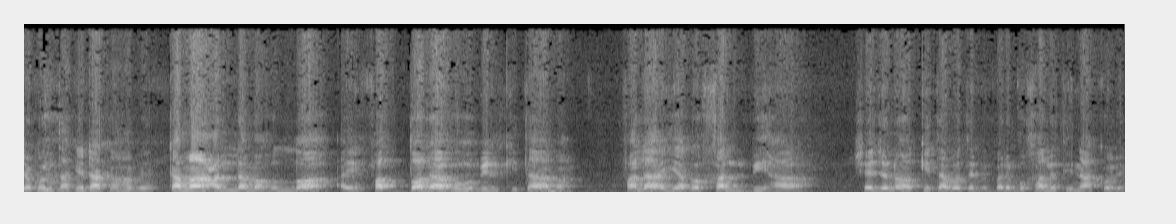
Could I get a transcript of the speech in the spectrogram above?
যখন তাকে ডাকা হবে, কামা বিহা সেজন্য কিতাবতের ব্যাপারে না করে।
